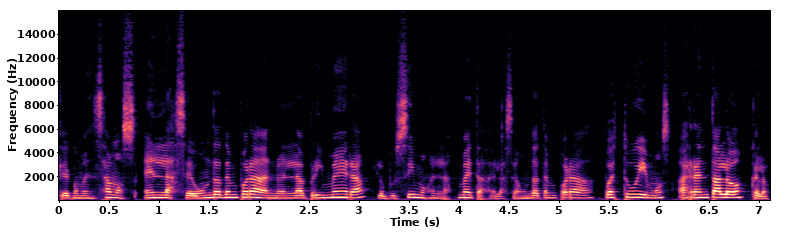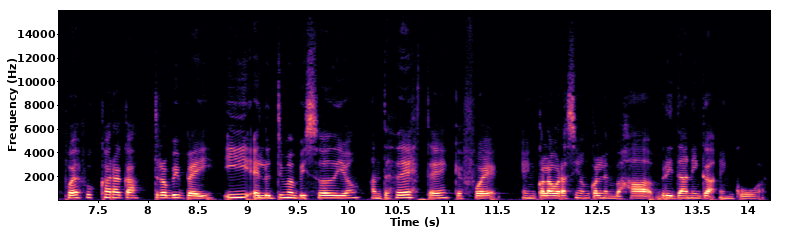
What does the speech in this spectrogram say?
que comenzamos en la segunda temporada, no en la primera, lo pusimos en las metas de la segunda temporada, pues tuvimos a Rentalo, que los puedes buscar acá, TropiPay, y el último episodio antes de este, que fue en colaboración con la Embajada Británica en Cuba.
